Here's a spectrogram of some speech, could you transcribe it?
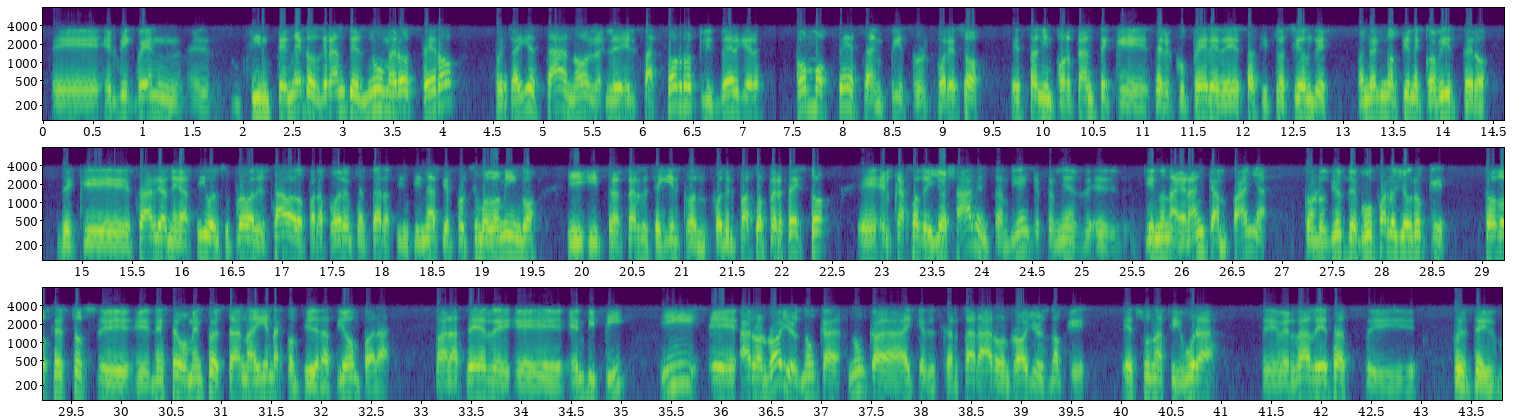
eh, el Big Ben eh, sin tener los grandes números, pero pues ahí está, ¿no? El, factor Rotlisberger, cómo pesa en Pittsburgh, por eso es tan importante que se recupere de esta situación de, bueno, él no tiene COVID, pero de que salga negativo en su prueba del sábado para poder enfrentar a Cincinnati el próximo domingo y, tratar de seguir con, con el paso perfecto. Eh, el caso de Josh Allen también, que también eh, tiene una gran campaña con los Dios de Búfalo. Yo creo que todos estos eh, en este momento están ahí en la consideración para para ser eh, eh MVP y eh, Aaron Rodgers. Nunca nunca hay que descartar a Aaron Rodgers no que es una figura de verdad de esas eh, pues de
